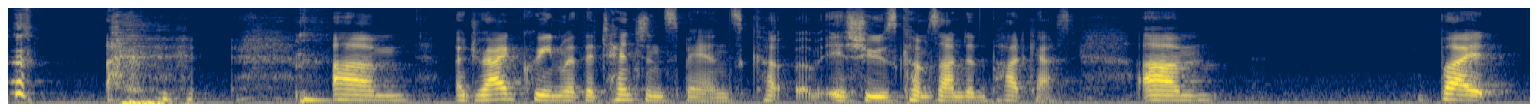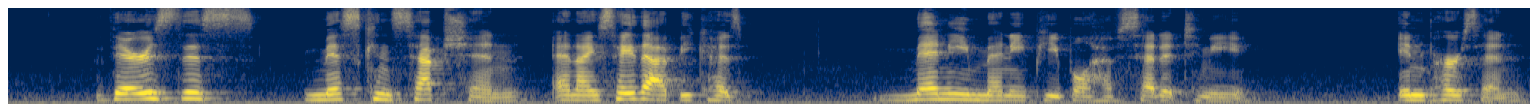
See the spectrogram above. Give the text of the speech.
um, a drag queen with attention spans co- issues comes onto the podcast. Um, but there's this misconception, and I say that because many, many people have said it to me in person,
